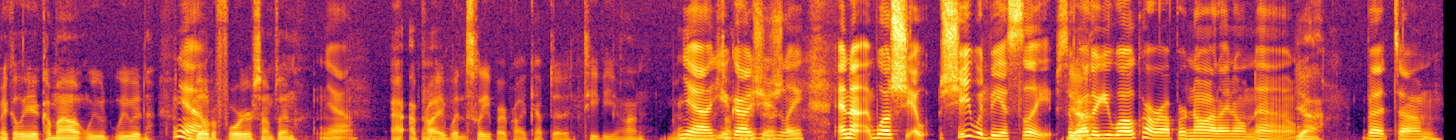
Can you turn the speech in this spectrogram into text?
make a Leah come out. We would we would build a fort or something. yeah I, I probably wouldn't sleep. I probably kept a TV on. yeah you guys like usually and uh, well she she would be asleep so Yeah. whether you woke her up or not I don't know Yeah. but um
